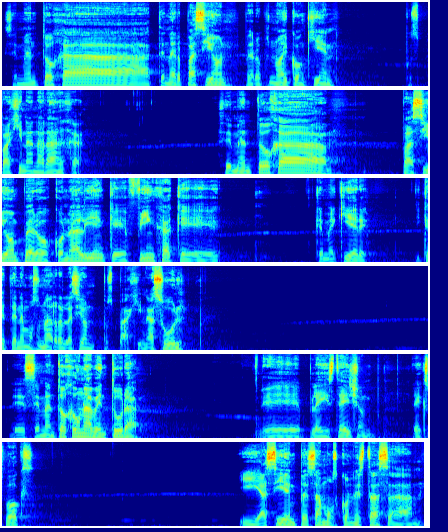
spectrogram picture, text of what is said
Se me antoja tener pasión, pero pues no hay con quién. Pues página naranja. Se me antoja pasión, pero con alguien que finja que, que me quiere y que tenemos una relación, pues página azul. Eh, se me antoja una aventura. Eh, PlayStation, Xbox. Y así empezamos con estas ah,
